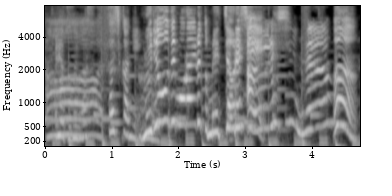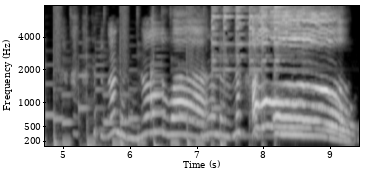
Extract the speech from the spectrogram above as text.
ありがとうございます確かに。うん無料でもらえるとめっちゃ嬉しい。あ、嬉しいね。うん。ああとなんだろうな。あとは、なんだろうな。あおー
